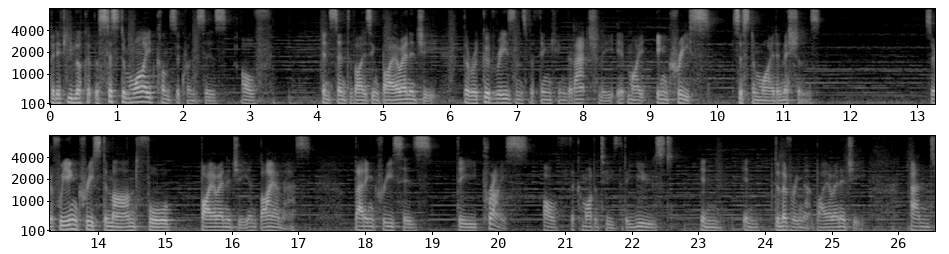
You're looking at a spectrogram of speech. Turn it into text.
But if you look at the system-wide consequences of incentivising bioenergy, there are good reasons for thinking that actually it might increase system-wide emissions. So if we increase demand for bioenergy and biomass, that increases the price of the commodities that are used in in delivering that bioenergy. And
